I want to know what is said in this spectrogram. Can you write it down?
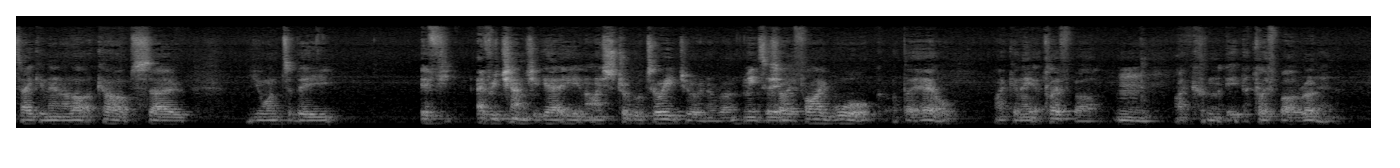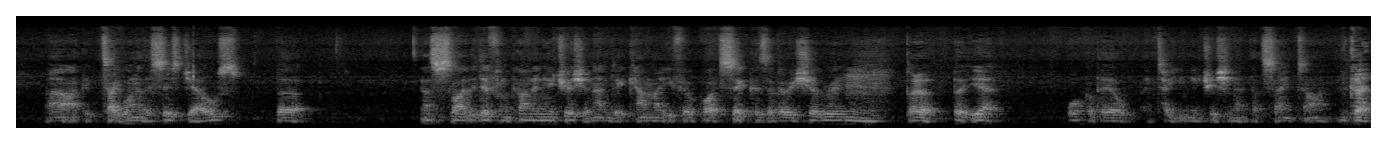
taking in a lot of carbs. So you want to be if every chance you get eating. I struggle to eat during a run. Me too. So if I walk up a hill, I can eat a Clif Bar. mm. I couldn't eat a Clif Bar running. Uh, I could take one of the SiS gels, but that's a slightly different kind of nutrition, and it can make you feel quite sick because they're very sugary. Mm. But but yeah, walk uphill and take your nutrition at that same time. Okay.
